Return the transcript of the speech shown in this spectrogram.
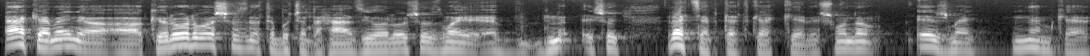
el kell menni a, a körorvoshoz, illetve bocsánat, a házi orvoshoz, majd, és hogy receptet kell kérni. És mondom, és meg, nem kell.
